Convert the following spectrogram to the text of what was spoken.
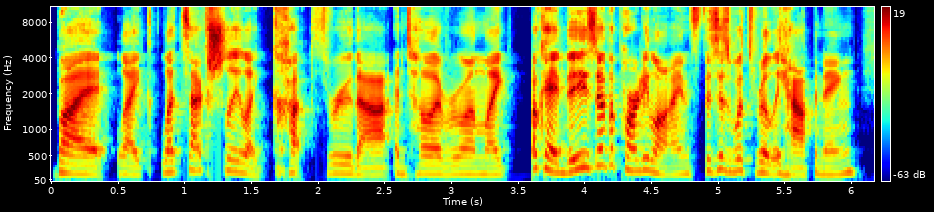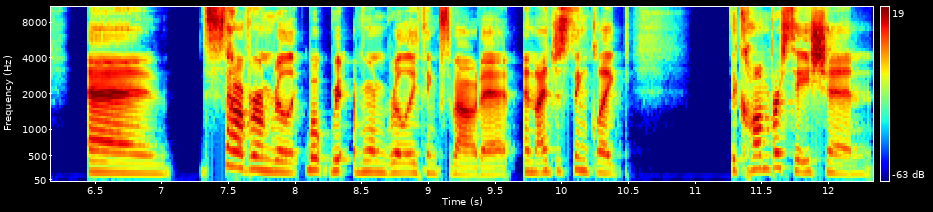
But like, let's actually like cut through that and tell everyone, like, okay, these are the party lines. This is what's really happening. And this is how everyone really what re- everyone really thinks about it. And I just think like the conversation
